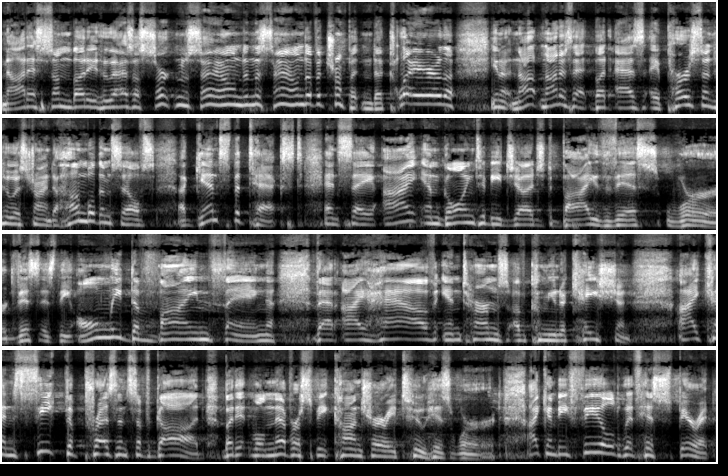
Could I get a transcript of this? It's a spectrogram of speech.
not as somebody who has a certain sound and the sound of a trumpet and declare the, you know, not, not as that, but as a person who is trying to humble themselves against the text and say, I am going to be judged by this word. This is the only divine thing that I have have in terms of communication. I can seek the presence of God, but it will never speak contrary to His word. I can be filled with His Spirit,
